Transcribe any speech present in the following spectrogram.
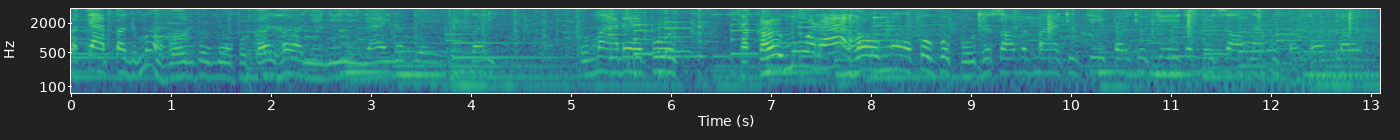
ក៏ចាប់តទៅមកវងពូមកពូកើលញញញញៃនោះទេសៃពូមកដែរពូសកើមួរ៉ាឡោមកពូពូពូធ្វើសោមិនបានជុទីបើជុទីទៅទៅសោណាពូក៏ឡោឡោ phải xin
